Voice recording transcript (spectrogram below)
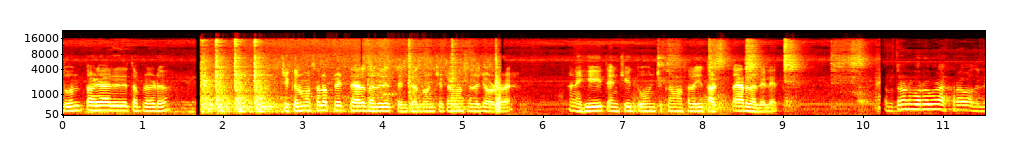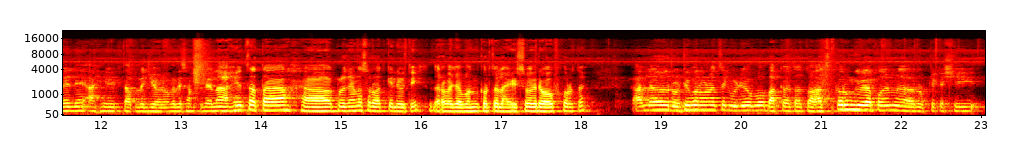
दोन तळे आलेले आहेत आपल्याकडं. चिकन मसाला प्लेट तयार झालेले आहेत. त्यांच्या दोन चिकन मसाल्याची ऑर्डर आहे. आणि ही त्यांची दोन चिकन मसाल्याची ताट तयार झालेले आहेत. मित्रांबरोबर अकरा वाजलेले आहेत. आपलं जेवण वगैरे संपलेलं आहेच. आता क्लोजिंगला सुरुवात केली होती. दरवाजा बंद करतो लाईट्स वगैरे ऑफ करतो. काल रोटी बनवण्याचा एक व्हिडिओ बाकी होता. तो आज करून घेऊया आपण. रोटी कशी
